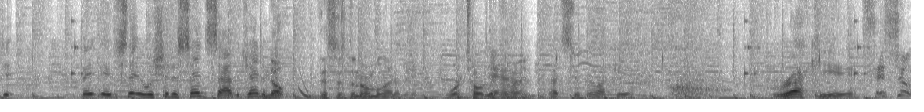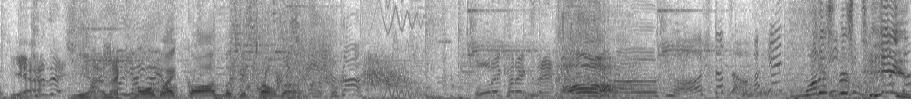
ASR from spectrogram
Did, it, it should have said Savage Enemy. Nope, this is the normal enemy. We're totally Damn, fine. That's super lucky. Reki. Yeah. Yeah, that oh can Oh my god, look at Toma. Oh! What is this team?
